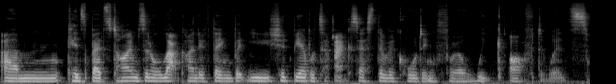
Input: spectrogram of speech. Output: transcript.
um, kids' bedtimes and all that kind of thing, but you should be able to access the recording for a week afterwards.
